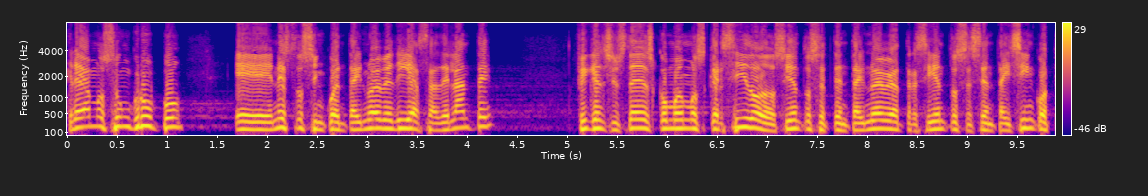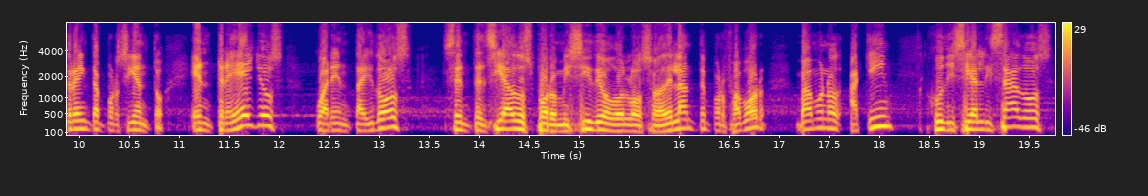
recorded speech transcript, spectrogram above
Creamos un grupo en estos 59 días adelante. Fíjense ustedes cómo hemos crecido de 279 a 365, 30%. Entre ellos, 42 sentenciados por homicidio doloso. Adelante, por favor. Vámonos aquí. Judicializados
